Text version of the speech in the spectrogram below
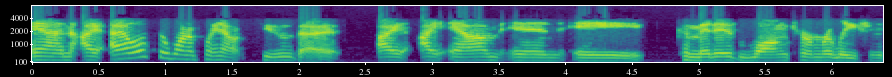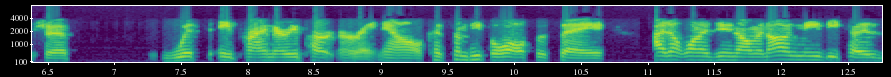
and I, I also want to point out too that I, I am in a committed long term relationship with a primary partner right now. Because some people also say, I don't want to do non monogamy because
